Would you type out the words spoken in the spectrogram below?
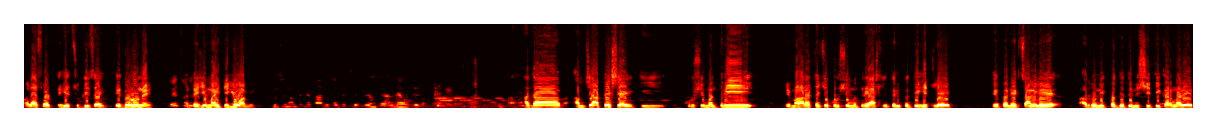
मला असं वाटतं हे चुकीचं आहे. ते घडू नये. आणि त्याची माहिती घेऊ आम्ही. आता आमची अपेक्षा आहे की कृषी मंत्री हे महाराष्ट्राचे कृषी मंत्री असले तरी पण ते घेतले आहेत. ते पण एक चांगले आधुनिक पद्धतीने शेती करणारे आहेत.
